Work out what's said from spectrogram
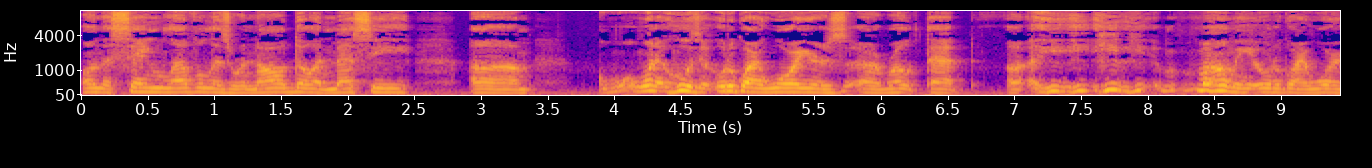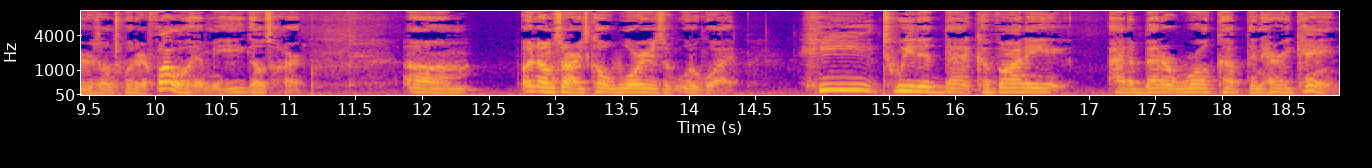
on the same level as Ronaldo and Messi. Um, one who was it? Uruguay Warriors uh, wrote that. Uh, he, he, he, my homie Uruguay Warriors on Twitter. Follow him. He goes hard. Um, oh, no, I'm sorry. It's called Warriors of Uruguay. He tweeted that Cavani had a better World Cup than Harry Kane,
